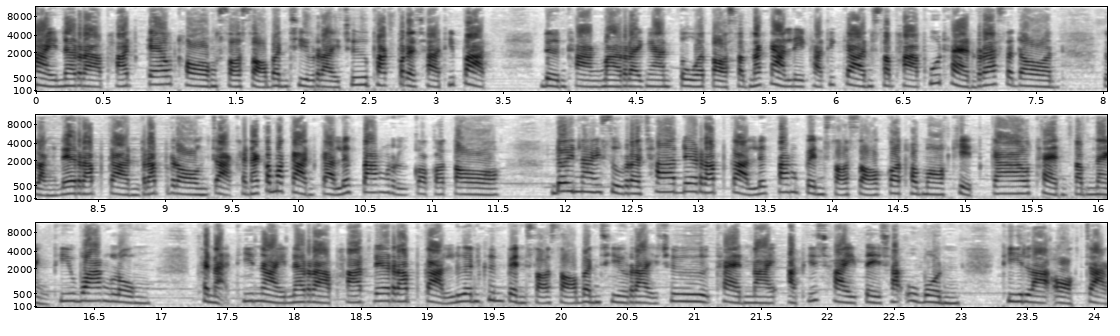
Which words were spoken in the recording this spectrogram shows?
นายนาราพัฒน์แก้วทอง สสบัญชีรายชื่อพักประชาธิปัตย์เดินทางมารายงานตัวต่อสำนักงานเลขาธิการสภาผู้แทนราษฎร หลังได้รับการรับรองจากคณะกรรมการการเลือกตั้งหรือกกต โดยนายสุรชาติได้รับการเลือกตั้งเป็นสสกทมเขต 9 แทนตำแหน่งที่ว่างลง ขณะที่นายนาราพัฒน์ได้รับการเลื่อนขึ้นเป็นสสบัญชีรายชื่อ แทนนายอภิชัยเตชะอุบลที่ลาออกจาก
